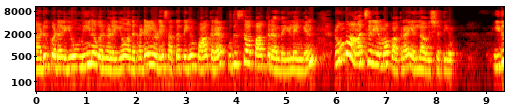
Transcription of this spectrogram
நடுக்கடலையும் மீனவர்களையும் அந்த கடலினுடைய சத்தத்தையும் பாக்குற புதுசா பாக்குற அந்த இளைஞன் ரொம்ப ஆச்சரியமா பாக்குறான் எல்லா விஷயத்தையும். இது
